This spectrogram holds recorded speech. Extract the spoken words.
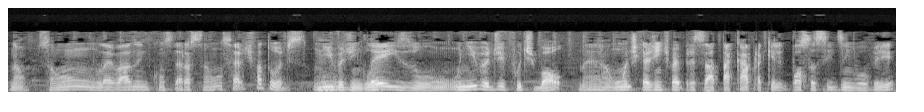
Não, são levados em consideração uma série de fatores. O uhum. nível de inglês, o, o, nível de futebol, né? Onde que a gente vai precisar atacar para que ele possa se desenvolver.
